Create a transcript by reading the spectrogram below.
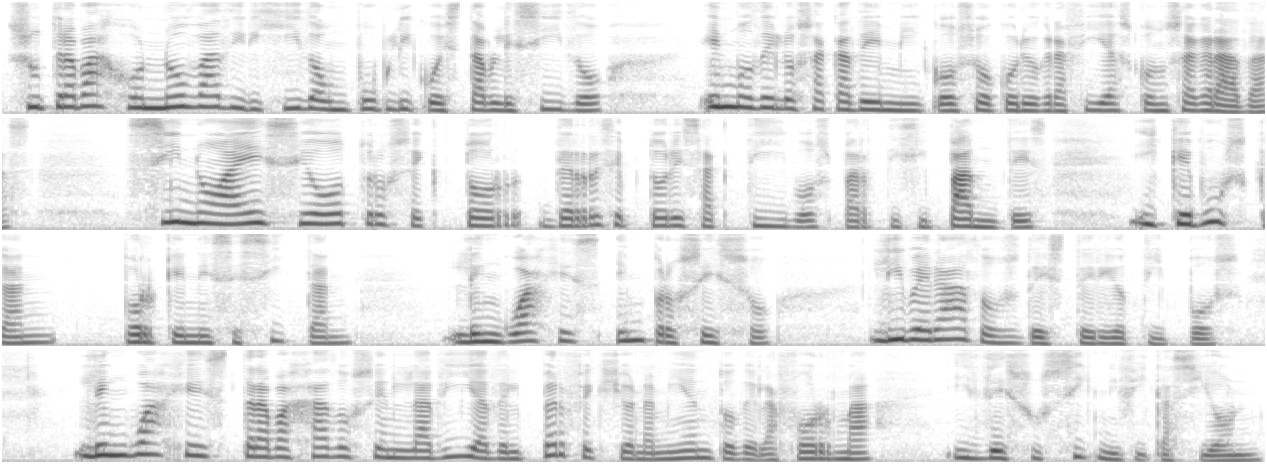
Su trabajo no va dirigido a un público establecido en modelos académicos o coreografías consagradas, sino a ese otro sector de receptores activos, participantes y que buscan, porque necesitan, lenguajes en proceso, liberados de estereotipos, lenguajes trabajados en la vía del perfeccionamiento de la forma y de su significación.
